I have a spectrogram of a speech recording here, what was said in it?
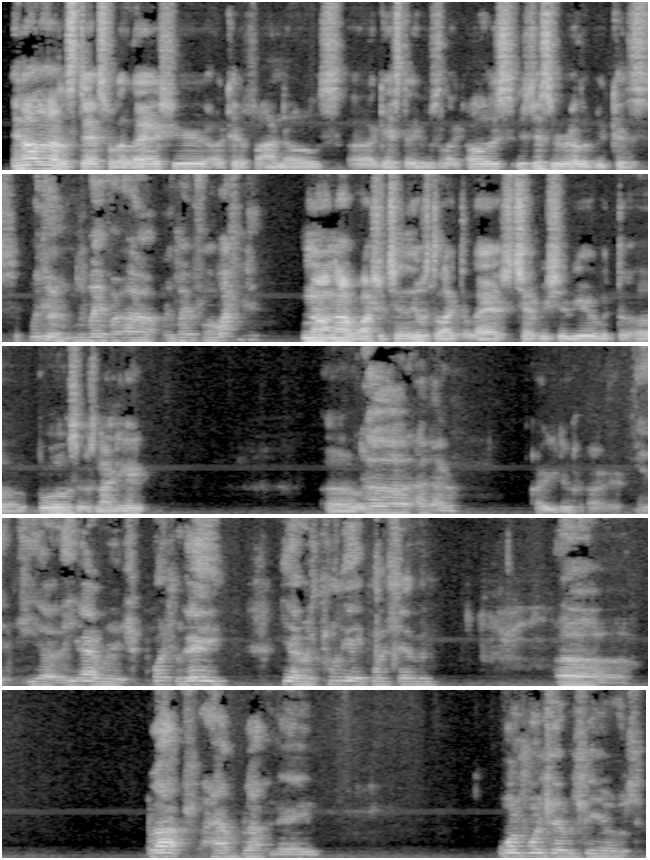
And I don't have the stats for the last year. I couldn't find those. Uh, I guess they was like, oh, it's, it's just irrelevant because. We doing? We waiting for uh, we waiting for Washington. No, not Washington. It was the, like the last championship year with the uh, Bulls. It was '98. Uh, uh, I got him. Oh, you do? All right. Yeah, he uh, he averaged points per game. He averaged twenty eight point seven uh, blocks, half a block a game, 1.7 steals,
